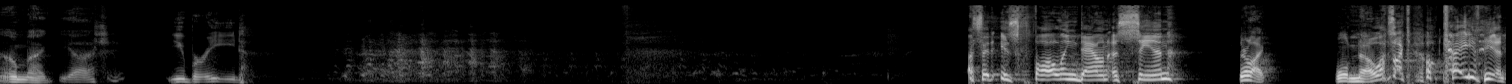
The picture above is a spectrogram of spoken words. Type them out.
Oh my gosh, you breed. I said, Is falling down a sin? They're like, Well, no. I was like, Okay, then.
